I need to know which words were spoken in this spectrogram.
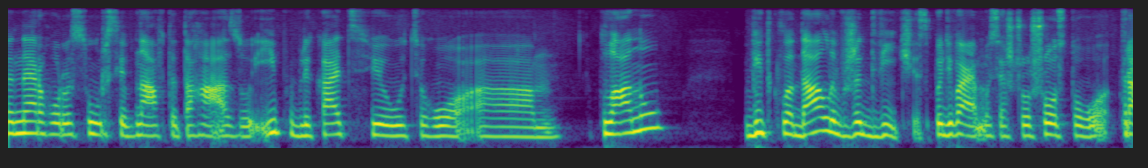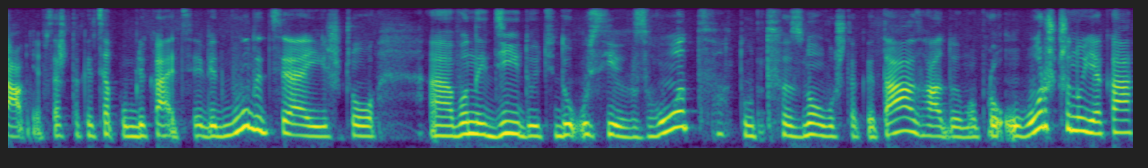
енергоресурсів нафти та газу, і публікацію цього е, плану відкладали вже двічі. Сподіваємося, що 6 травня все ж таки ця публікація відбудеться, і що е, вони дійдуть до усіх згод. Тут знову ж таки та згадуємо про Угорщину, яка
